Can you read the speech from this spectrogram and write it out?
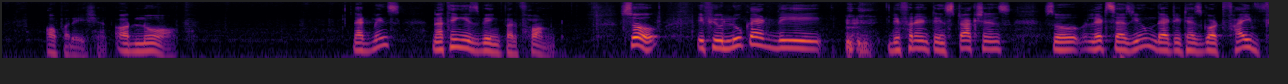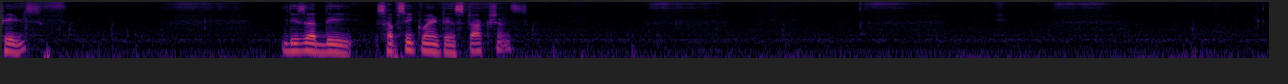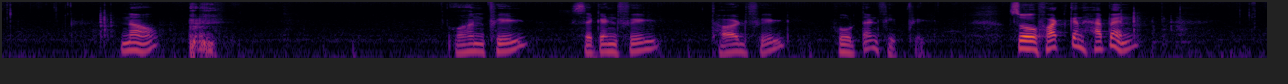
operation or no op. That means, nothing is being performed. So, if you look at the different instructions, so let us assume that it has got 5 fields. These are the subsequent instructions. Now, one field, second field, third field, fourth and fifth field. So, what can happen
